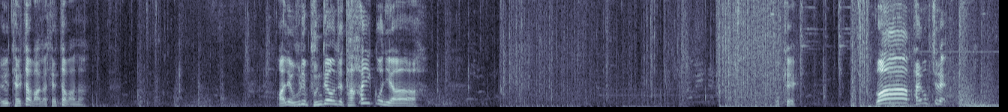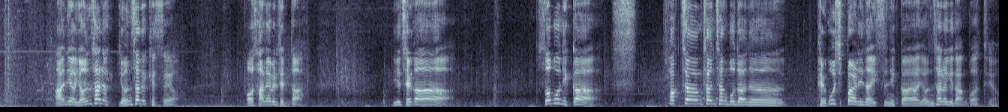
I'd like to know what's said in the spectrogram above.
여기 델타 많아 델타 많아. 아니 우리 분대 언제 다 하위권이야. 오케이. 와 발목질해. 아니요 연사력 연사력 했어요 어 4레벨 됐다 이게 제가 써보니까 확장 탄창보다는 150발이나 있으니까 연사력이 나은 것 같아요.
